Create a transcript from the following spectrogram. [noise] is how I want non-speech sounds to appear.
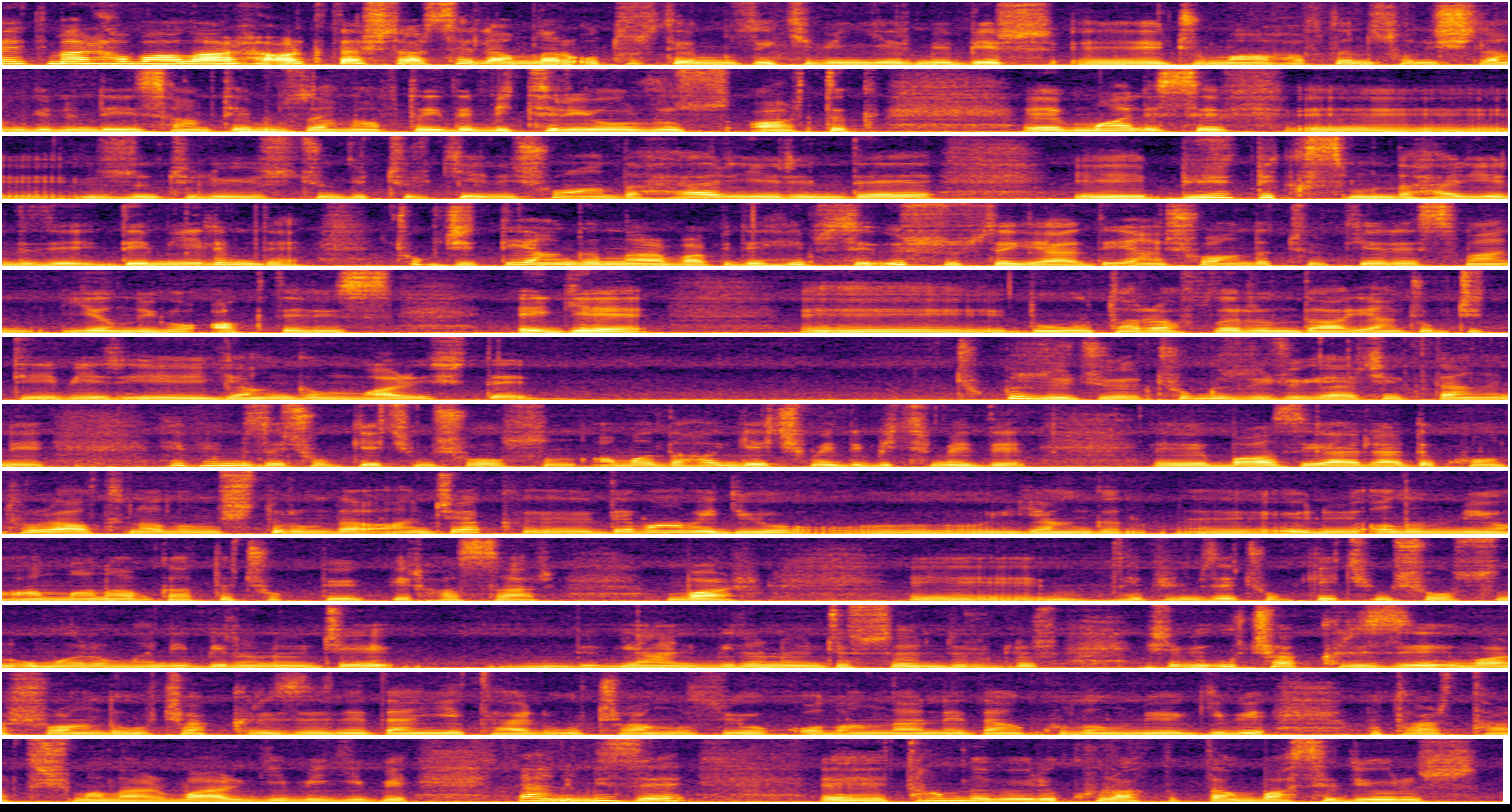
Evet merhabalar arkadaşlar selamlar. 30 Temmuz 2021 e, Cuma haftanın son işlem günündeyiz. Hem Temmuz hem haftayı da bitiriyoruz artık. E, maalesef e, üzüntülüyüz. Çünkü Türkiye'nin şu anda her yerinde e, büyük bir kısmında her yerinde de, demeyelim de çok ciddi yangınlar var. Bir de hepsi üst üste geldi. Yani şu anda Türkiye resmen yanıyor. Akdeniz Ege e, doğu taraflarında yani çok ciddi bir e, yangın var. İşte çok üzücü, çok üzücü gerçekten hani hepimize çok geçmiş olsun ama daha geçmedi, bitmedi. Ee, bazı yerlerde kontrol altına alınmış durumda ancak e, devam ediyor e, yangın. E, önü alınmıyor. Manavgat'ta çok büyük bir hasar var. E, hepimize çok geçmiş olsun. Umarım hani bir an önce yani bir an önce söndürülür. İşte bir uçak krizi var şu anda uçak krizi neden yeterli uçağımız yok olanlar neden kullanılmıyor gibi bu tarz tartışmalar var gibi gibi. Yani bize e, tam da böyle kuraklıktan bahsediyoruz.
